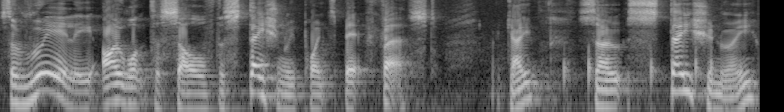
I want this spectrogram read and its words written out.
So really, I want to solve the stationary points bit first. Okay, so stationary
